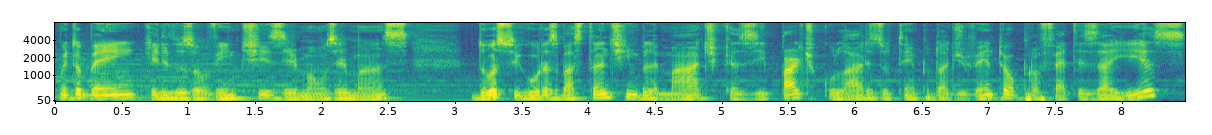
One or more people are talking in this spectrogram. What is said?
Muito bem, queridos ouvintes, irmãos e irmãs. Duas figuras bastante emblemáticas e particulares do tempo do advento é o profeta Isaías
